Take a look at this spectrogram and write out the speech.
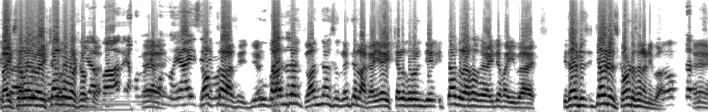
বাইক চালাইবা, স্টাইল করবা সবটা। বা এখন। এখন নয়া আইছে সবটা আছে মোবাইল- জন জন সুগাইতে লাগাইয়া স্টাইল করুন যে ইটাও গ্লাস আছে আইলে পাইবা। এটা এটা ডিসকাউন্ট আছে না নিবা? হ্যাঁ।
